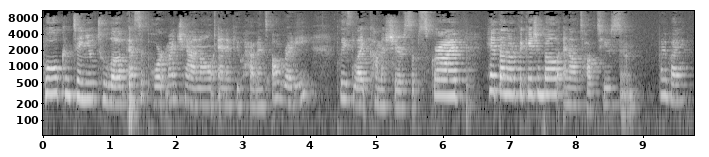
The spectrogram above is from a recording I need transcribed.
who continue to love and support my channel. And if you haven't already please like comment share subscribe. Hit that notification bell and i'll talk to you soon. Bye bye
